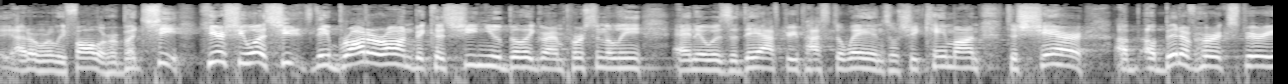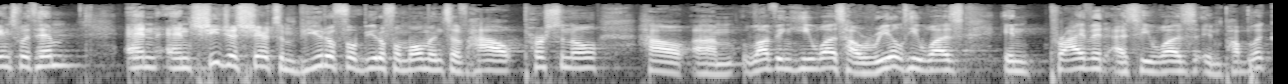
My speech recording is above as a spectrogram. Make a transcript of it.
I don't really follow her, but she here she was. She, they brought her on because she knew Billy Graham personally, and it was the day after he passed away, and so she came on to share a, a bit of her experience with him, and and she just shared some beautiful, beautiful moments of how personal, how um, loving he was, how real he was in private as he was in public.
